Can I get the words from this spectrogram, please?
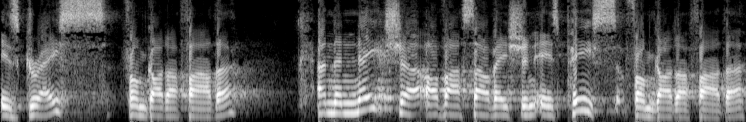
is grace from God our Father, and the nature of our salvation is peace from God our Father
